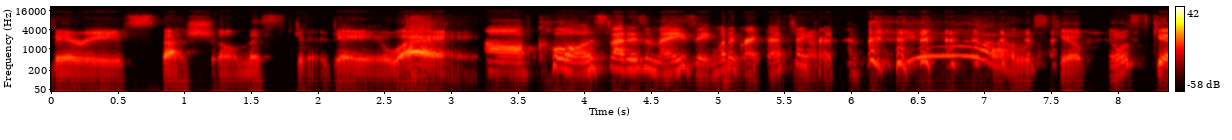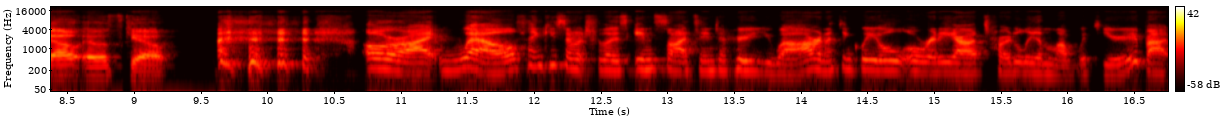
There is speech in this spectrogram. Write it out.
very special Mr. D way. Oh, of course, that is amazing. What a great birthday Yeah. present. Yeah, it was cute. It was cute. It was cute. all right. Well, thank you so much for those insights into who you are. And I think we all already are totally in love with you. But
